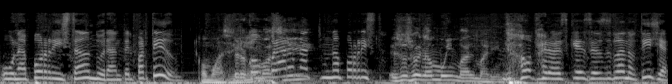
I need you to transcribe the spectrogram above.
una porrista durante el partido. ¿Cómo así? Pero ¿cómo Comprar así? una, una porrista. Eso suena muy mal, Marina. No, pero es que esa es la noticia.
